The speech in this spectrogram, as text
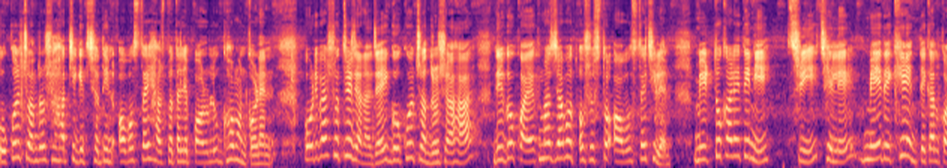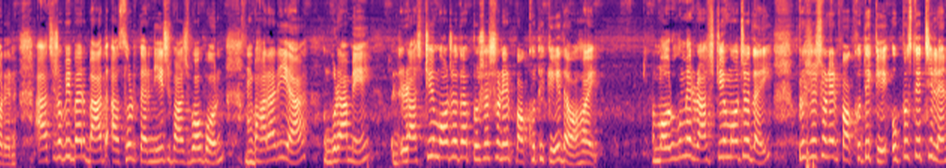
গোকুল চন্দ্র সাহা চিকিৎসাধীন অবস্থায় হাসপাতালে পরলোক গমন করেন। পরিবার সূত্রে জানা যায়, গোকুল চন্দ্র সাহা দীর্ঘ কয়েক মাস যাবৎ অসুস্থ অবস্থায় ছিলেন। মৃত্যুকালে তিনি স্ত্রী, ছেলে, মেয়ে রেখে ইন্তেকাল করেন। আজ রবিবার বাদ আসর তার নিজ বাসভবন ভাড়ারিয়া গ্রামে রাষ্ট্রীয় মর্যাদা প্রশাসনের পক্ষ থেকে দেওয়া হয়। মরহুমের রাষ্ট্রীয় মর্যাদায় প্রশাসনের পক্ষ থেকে উপস্থিত ছিলেন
